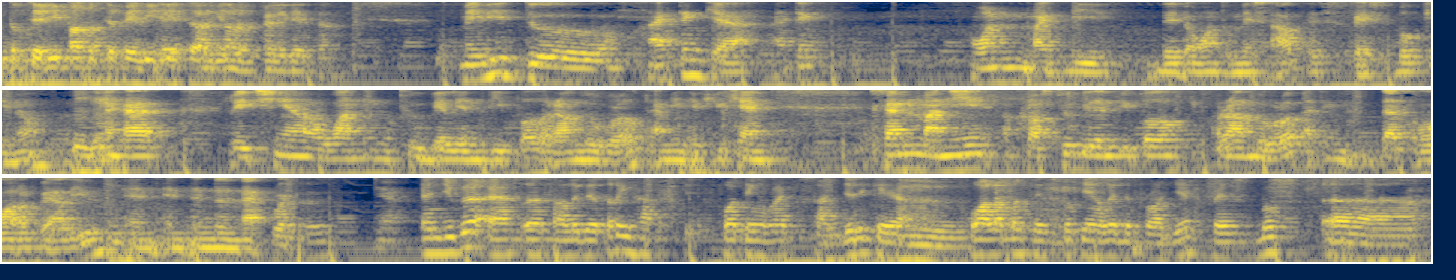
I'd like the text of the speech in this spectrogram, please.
Untuk jadi part of the validator gitu. untuk validator? Maybe to I think yeah, I think one might be they don't want to miss out is Facebook, you know. Mereka reachnya one two billion people around the world. I mean, if you can send money across two billion people around the world, I think that's a lot of value in, in, in the network. Yeah. Dan juga as a validator you have voting rights kan. Jadi kayak walaupun Facebook yang lead the project, Facebook uh,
